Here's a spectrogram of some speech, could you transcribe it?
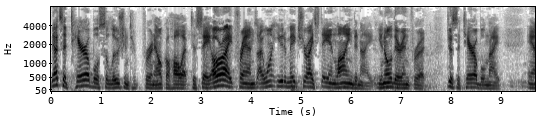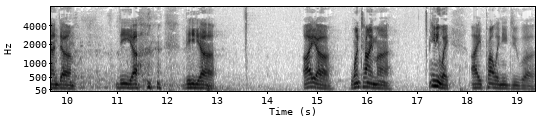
that's a terrible solution to, for an alcoholic to say, all right, friends, I want you to make sure I stay in line tonight. You know they're in for a, just a terrible night. And um, the uh, the uh, I uh, one time uh, anyway, I probably need to uh,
